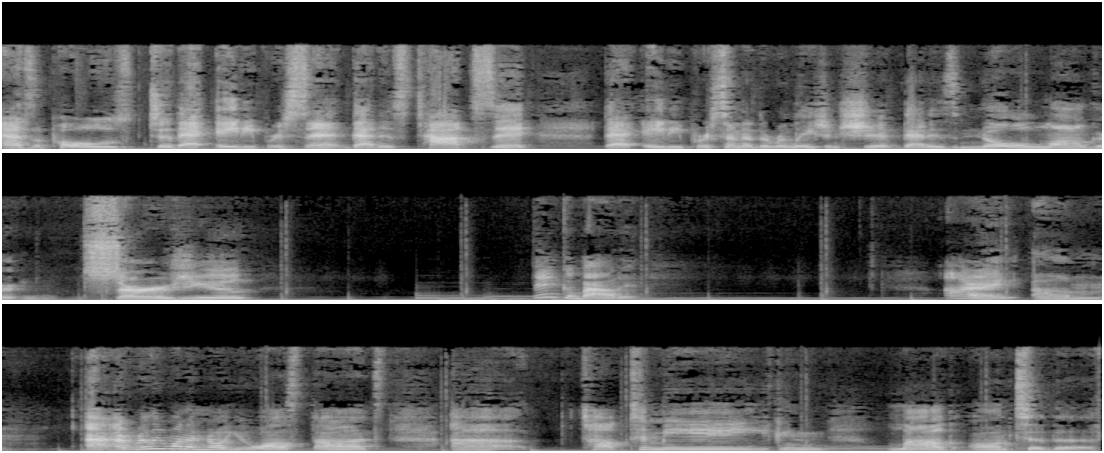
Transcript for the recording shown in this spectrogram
as opposed to that 80% that is toxic that 80% of the relationship that is no longer serves you. Think about it. All right um i, I really want to know you all's thoughts. Uh talk to me. You can log on to the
